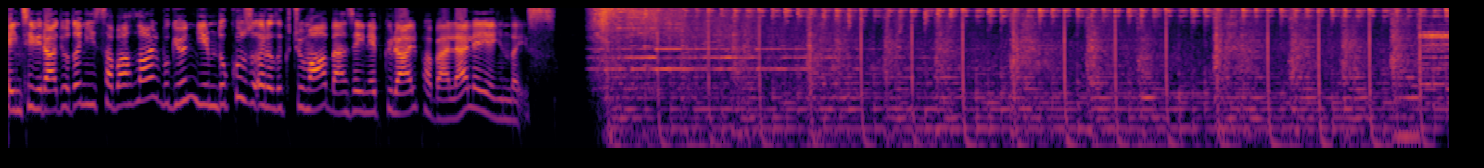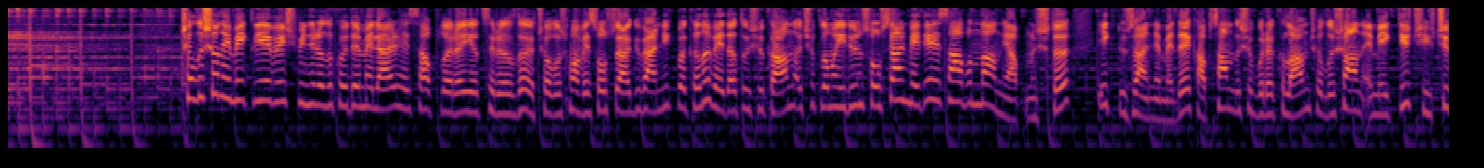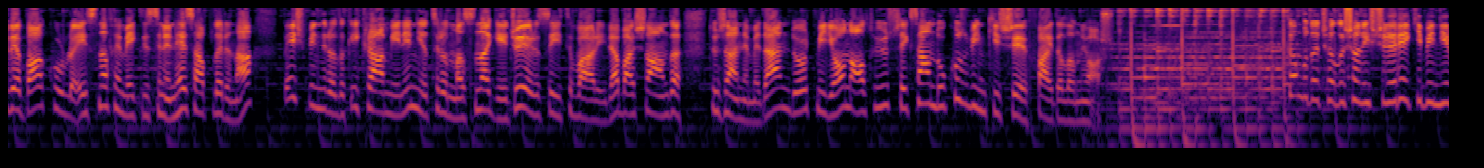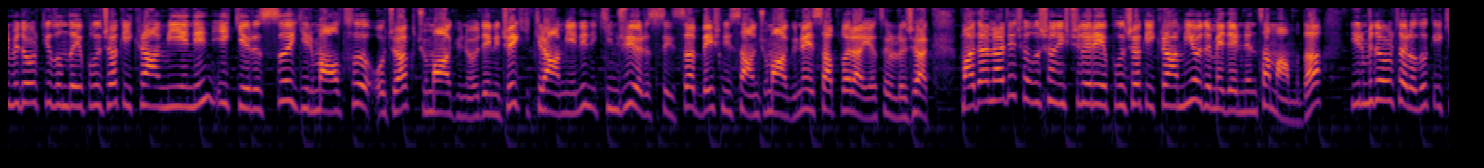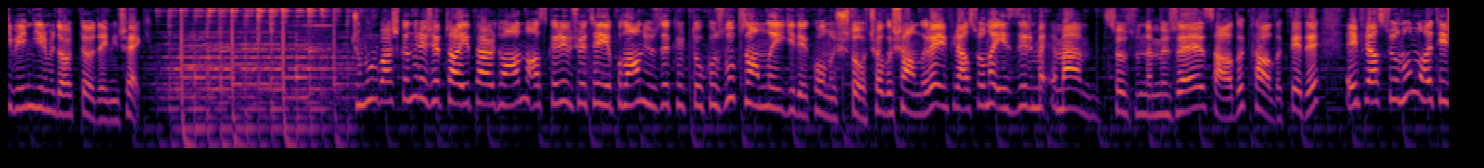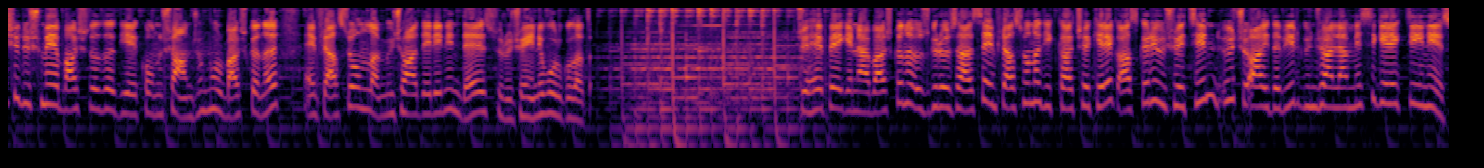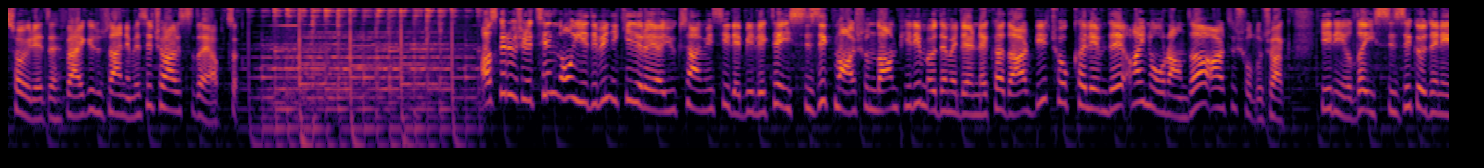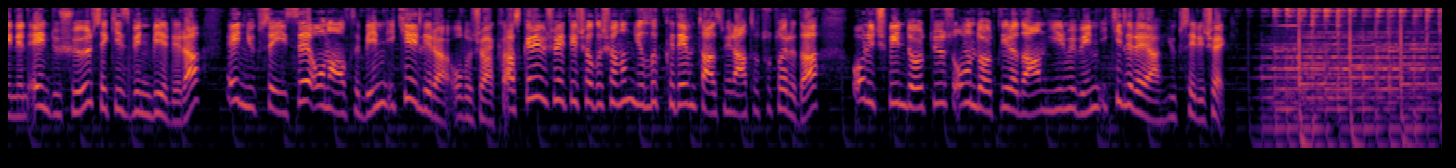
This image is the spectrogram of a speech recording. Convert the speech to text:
NTV Radyo'dan iyi sabahlar. Bugün 29 Aralık Cuma. Ben Zeynep Gülalp haberlerle yayındayız. Çalışan emekliye 5 bin liralık ödemeler hesaplara yatırıldı. Çalışma ve Sosyal Güvenlik Bakanı Vedat Işıkhan açıklamayı dün sosyal medya hesabından yapmıştı. İlk düzenlemede kapsam dışı bırakılan çalışan emekli, çiftçi ve bağ kurulu esnaf emeklisinin hesaplarına 5 bin liralık ikramiyenin yatırılmasına gece yarısı itibarıyla başlandı. Düzenlemeden 4 milyon 689 bin kişi faydalanıyor. Kamuda çalışan işçilere 2024 yılında yapılacak ikramiyenin ilk yarısı 26 Ocak Cuma günü ödenecek. İkramiyenin ikinci yarısı ise 5 Nisan Cuma günü hesaplara yatırılacak. Madenlerde çalışan işçilere yapılacak ikramiye ödemelerinin tamamı da 24 Aralık 2024'te ödenecek. Cumhurbaşkanı Recep Tayyip Erdoğan asgari ücrete yapılan %49'luk zamla ilgili konuştu. Çalışanları enflasyona ezdirmem sözünde sadık kaldık dedi. Enflasyonun ateşi düşmeye başladı diye konuşan Cumhurbaşkanı enflasyonla mücadelenin de süreceğini vurguladı. CHP Genel Başkanı Özgür Özel ise enflasyona dikkat çekerek asgari ücretin 3 ayda bir güncellenmesi gerektiğini söyledi. Vergi düzenlemesi çağrısı da yaptı. Asgari ücretin 17.002 liraya yükselmesiyle birlikte işsizlik maaşından prim ödemelerine kadar birçok kalemde aynı oranda artış olacak. Yeni yılda işsizlik ödeneğinin en düşüğü 8.001 lira, en yükseği ise 16.002 lira olacak. Asgari ücretli çalışanın yıllık kıdem tazminatı tutarı da 13.414 liradan 20.002 liraya yükselecek.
